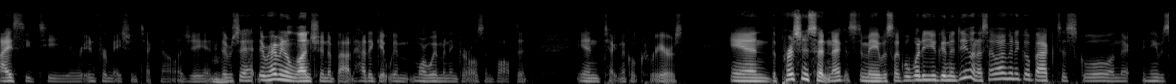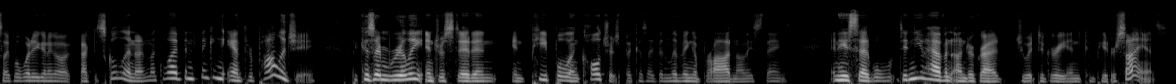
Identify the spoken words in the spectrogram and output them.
ICT or information technology, and Mhm. there was a, they were having a luncheon about how to get women, more women and girls involved in in technical careers. And the person who sat next to me was like, "Well, what are you going to do?" And I said, "Well, I'm going to go back to school." And, and he was like, "Well, what are you going to go back to school in?" And I'm like, "Well, I've been thinking anthropology because I'm really interested in in people and cultures because I've been living abroad and all these things." And he said, "Well, didn't you have an undergraduate degree in computer science?"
